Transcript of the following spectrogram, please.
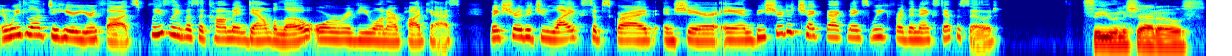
And we'd love to hear your thoughts. Please leave us a comment down below or a review on our podcast. Make sure that you like, subscribe, and share, and be sure to check back next week for the next episode. See you in the shadows.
